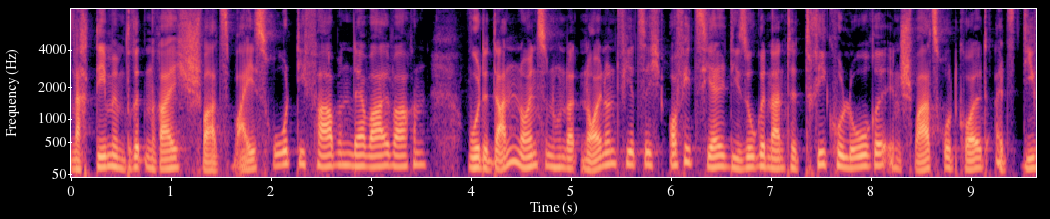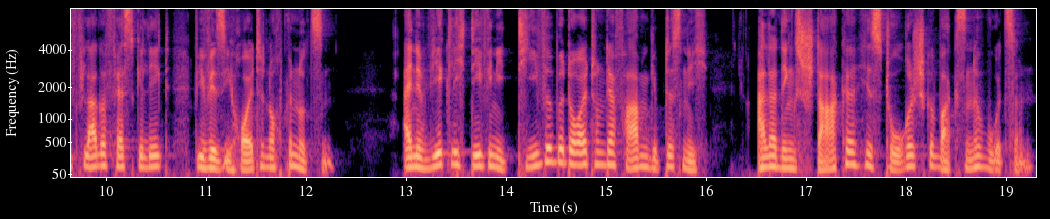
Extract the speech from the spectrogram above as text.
Nachdem im Dritten Reich Schwarz-Weiß-Rot die Farben der Wahl waren, wurde dann 1949 offiziell die sogenannte Trikolore in Schwarz-Rot-Gold als die Flagge festgelegt, wie wir sie heute noch benutzen. Eine wirklich definitive Bedeutung der Farben gibt es nicht, allerdings starke historisch gewachsene Wurzeln.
